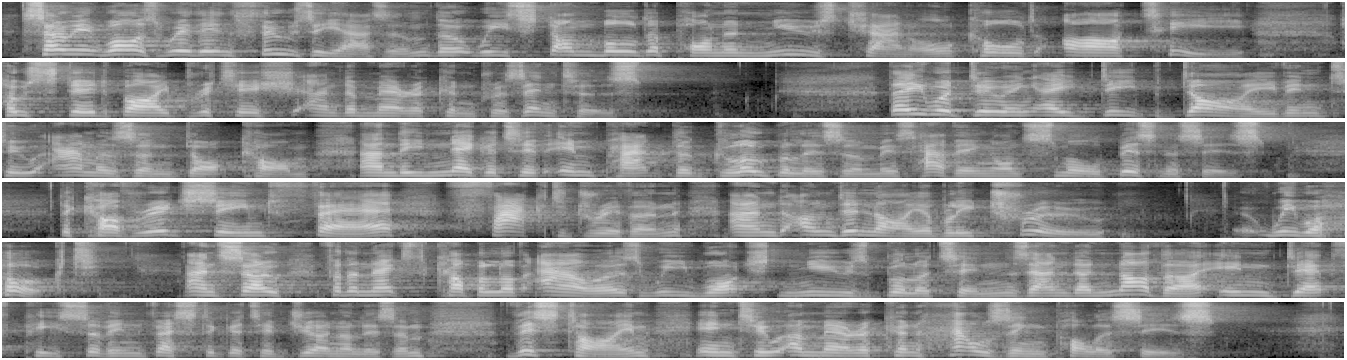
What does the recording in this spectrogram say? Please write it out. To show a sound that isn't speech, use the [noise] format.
So it was with enthusiasm that we stumbled upon a news channel called RT hosted by British and American presenters. They were doing a deep dive into Amazon.com and the negative impact that globalism is having on small businesses. The coverage seemed fair, fact driven, and undeniably true. We were hooked. And so, for the next couple of hours, we watched news bulletins and another in depth piece of investigative journalism, this time into American housing policies.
